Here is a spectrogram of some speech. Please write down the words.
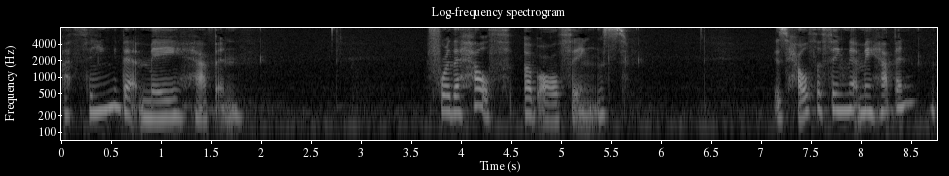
A thing that may happen for the health of all things. Is health a thing that may happen?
